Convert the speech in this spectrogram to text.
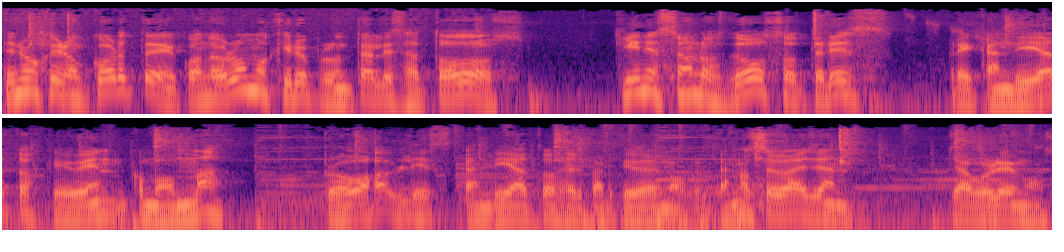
Tenemos que ir a un corte. Cuando hablamos quiero preguntarles a todos, ¿quiénes son los dos o tres precandidatos que ven como más probables candidatos del Partido Demócrata? No se vayan, ya volvemos.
